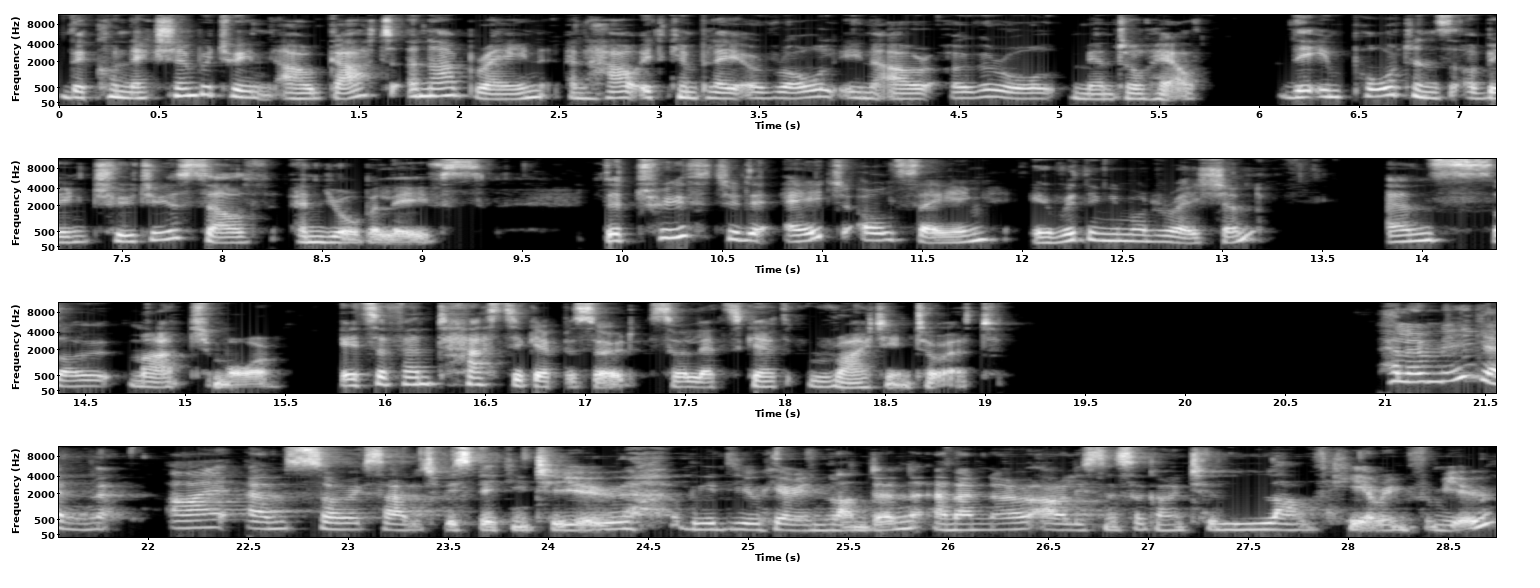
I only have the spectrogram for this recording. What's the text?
The connection between our gut and our brain and how it can play a role in our overall mental health. The importance of being true to yourself and your beliefs. The truth to the age old saying, everything in moderation, and so much more. It's a fantastic episode, so let's get right into it. Hello, Megan. I am so excited to be speaking to you with you here in London, and I know our listeners are going to love hearing from you.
